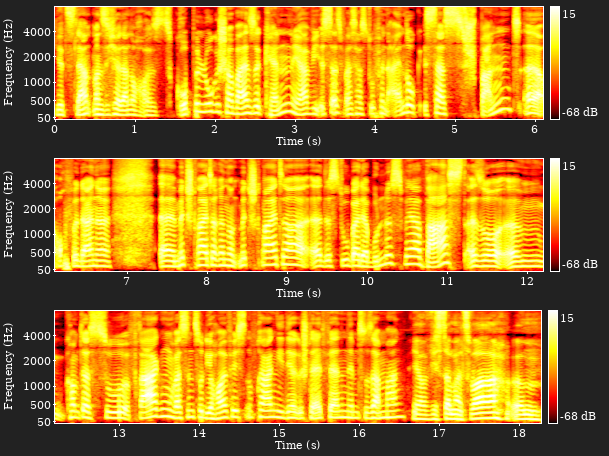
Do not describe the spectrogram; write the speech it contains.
Jetzt lernt man sich ja dann noch als Gruppe logischerweise kennen. Ja, wie ist das? Was hast du für einen Eindruck? Ist das spannend, äh, auch für deine äh, Mitstreiterinnen und Mitstreiter, äh, dass du bei der Bundeswehr warst? Also ähm, kommt das zu Fragen? Was sind so die häufigsten Fragen, die dir gestellt werden in dem Zusammenhang? Ja, wie es damals war. Ähm,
